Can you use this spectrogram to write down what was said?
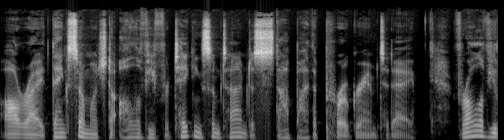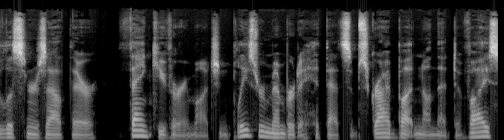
All right. Thanks so much to all of you for taking some time to stop by the program today. For all of you listeners out there, Thank you very much. And please remember to hit that subscribe button on that device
